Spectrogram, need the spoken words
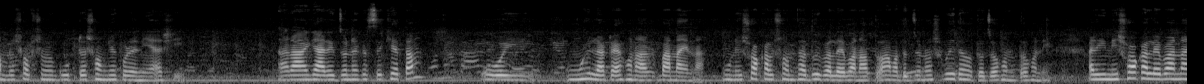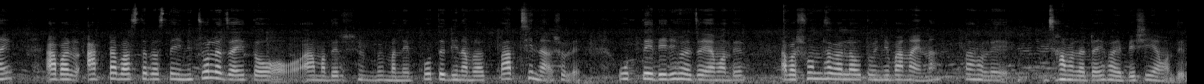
আমরা সবসময় গুড়টা সঙ্গে করে নিয়ে আসি। আর আগে আরেকজনের কাছে খেতাম, ওই মহিলাটা এখন আর বানায় না। উনি সকাল সন্ধ্যা দুই বেলায় বানাতো, আমাদের জন্য সুবিধা হতো যখন তখনই। আর ইনি সকালে বানায়, আবার আটটা বাজতে বাজতে ইনি চলে যায়, তো আমাদের মানে প্রতিদিন আমরা পাচ্ছি না আসলে। উঠতে দেরি হয়ে যায় আমাদের। আবার সন্ধ্যাবেলাও তো ইনি বানায় না, তাহলে ঝামেলাটাই হয় বেশি আমাদের।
